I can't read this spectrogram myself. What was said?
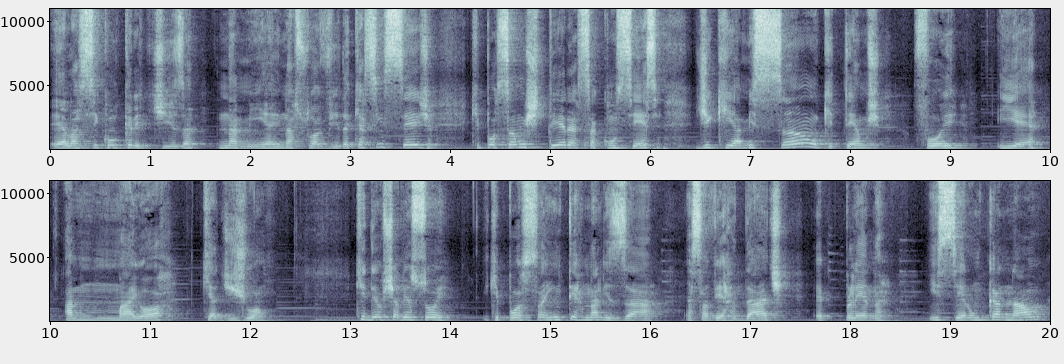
ela se concretiza na minha e na sua vida. Que assim seja, que possamos ter essa consciência de que a missão que temos foi e é a maior que a de João. Que Deus te abençoe e que possa internalizar essa verdade é plena e ser um canal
